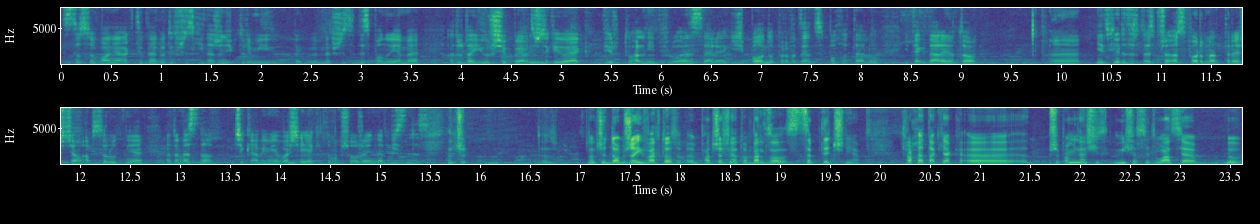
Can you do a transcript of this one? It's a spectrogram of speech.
stosowania aktywnego tych wszystkich narzędzi, którymi my wszyscy dysponujemy, a tutaj już się pojawia coś takiego jak wirtualny influencer, jakiś bot oprowadzający po hotelu i tak dalej, no to e, nie twierdzę, że to jest przełaz formy nad treścią, absolutnie, natomiast no, ciekawi mnie właśnie, jakie to ma przełożenie na biznes. Znaczy, to, znaczy dobrze i warto patrzeć na to bardzo sceptycznie. Trochę tak jak e, przypomina mi się sytuacja, był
